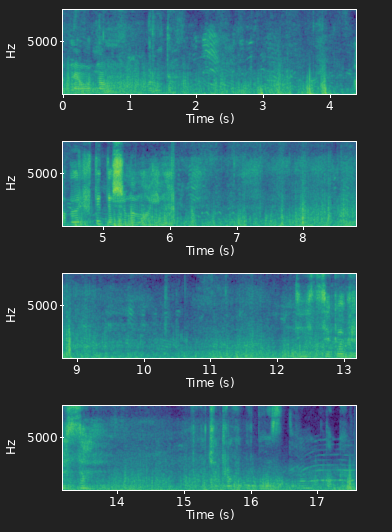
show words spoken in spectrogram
одне одного брудом, а берегти те, що ми маємо. Дивіться, яка краса. Хочу трохи приблизити вам так.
